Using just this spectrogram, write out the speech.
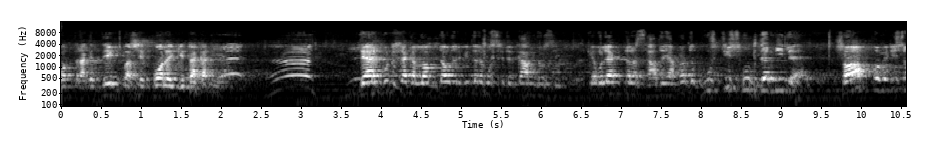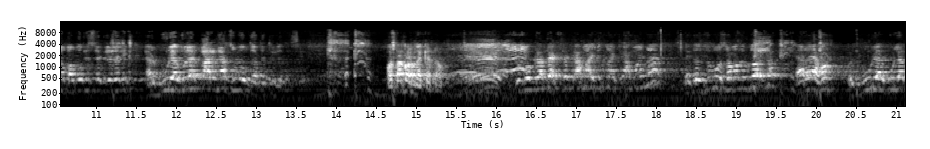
বক্তার আগে দেখবা সে পরে কি টাকা নিয়ে। দেড় কোটি টাকা লকডাউনের ভিতরে মসজিদের কাম ধরছি। কেবল একতলা সাদে আপনার তো গোষ্ঠী সুদটা মিলে। সব কমিটির সভাপতি সেক্রেটারি আর বুড়া বুড়া পারে না যুবক যাতে তুলে দিচ্ছে কথা কর না কেন? যুবকরা দেখছে কামাই না কামায় না। এটা যুব সমাজের দরকার। আর এখন ওই বুড়া বুড়ার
